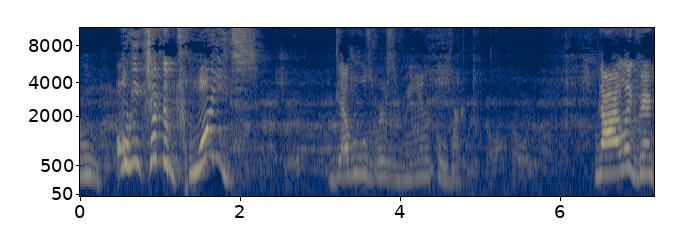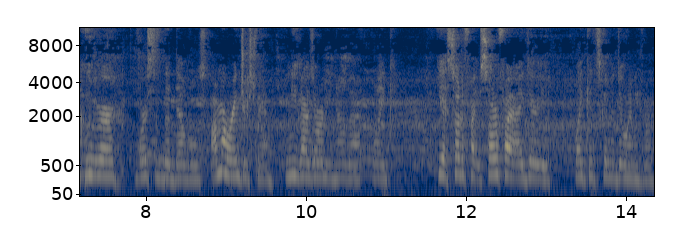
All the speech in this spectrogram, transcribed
Ooh. Oh, he checked them twice. Devils versus Vancouver. Nah, I like Vancouver versus the Devils. I'm a Rangers fan, and you guys already know that. Like, yeah, certify, fight. I dare you. Like it's gonna do anything.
